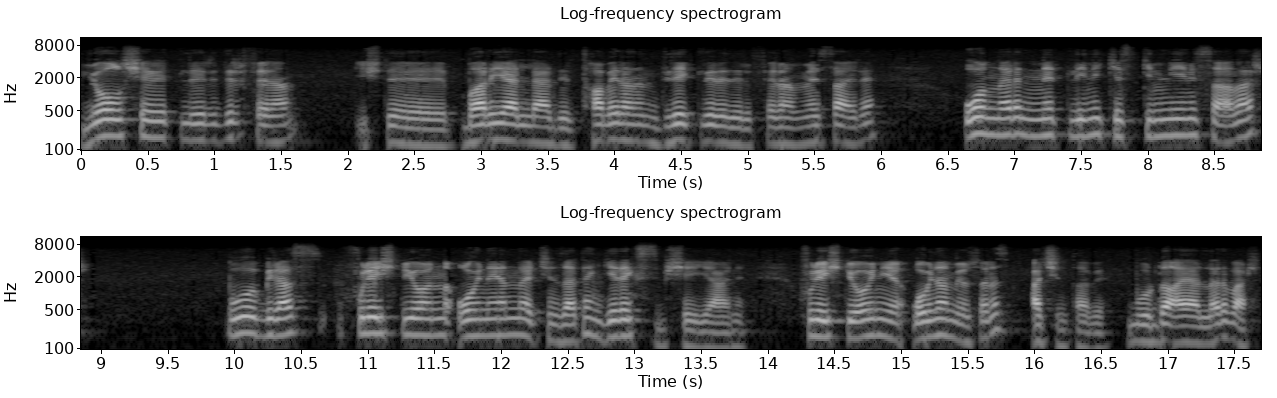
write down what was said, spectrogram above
yol şeritleridir falan. işte bariyerlerdir, tabelanın direkleridir falan vesaire. Onların netliğini, keskinliğini sağlar. Bu biraz Full HD oynayanlar için zaten gereksiz bir şey yani. Full HD oynamıyorsanız açın tabi. Burada ayarları var.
